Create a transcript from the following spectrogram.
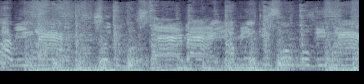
ভাবি না? শুধু ছাড়াই আমি কিছু বুঝি না।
